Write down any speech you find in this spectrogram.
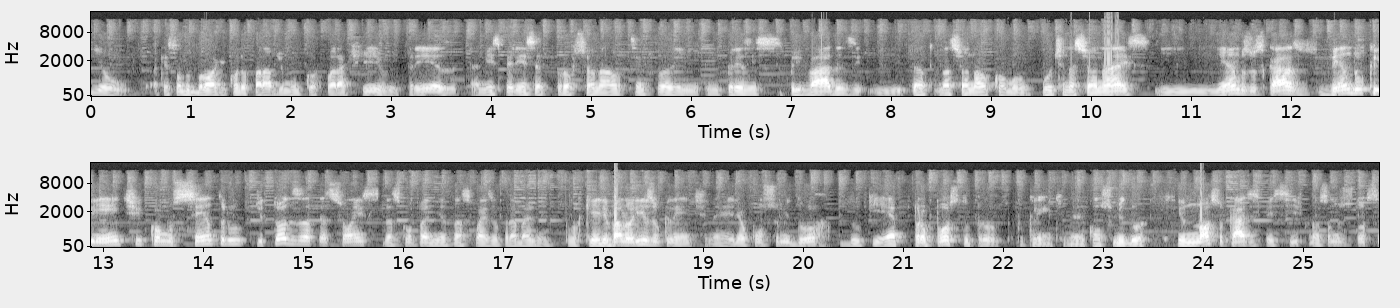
e eu a questão do blog, quando eu falava de mundo corporativo, empresa, a minha experiência profissional sempre foi em empresas privadas e, e tanto nacional como multinacionais, e em ambos os casos, vendo o cliente como centro de todas as atenções das companhias nas quais eu trabalhei, porque ele valoriza o cliente, né? Ele é o consumidor do que é proposto para o cliente, né? O consumidor. E no nosso caso específico, nós somos os,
